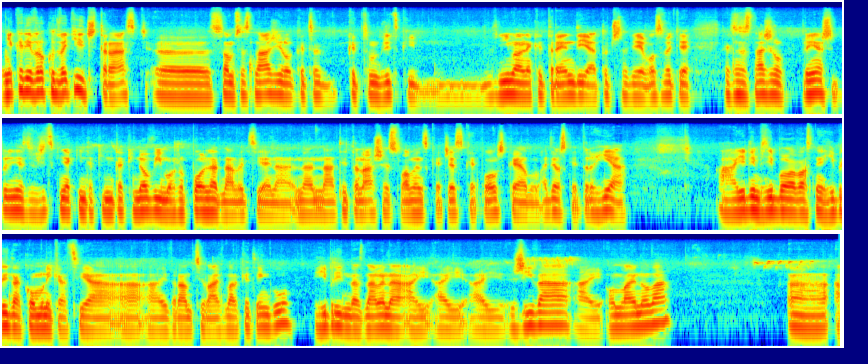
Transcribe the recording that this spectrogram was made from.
niekedy v roku 2014 uh, som sa snažil, keď, sa, keď som vždy vnímal nejaké trendy a to, čo sa deje vo svete, tak som sa snažil priniesť, priniesť vždy nejaký taký, taký nový možno pohľad na veci aj na, na, na tieto naše slovenské, české, polské alebo maďarské trhy a, a jedným z nich bola vlastne hybridná komunikácia aj v rámci live marketingu. Hybridná znamená aj, aj, aj živá, aj onlineová. A, a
